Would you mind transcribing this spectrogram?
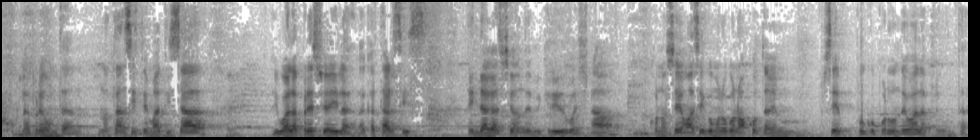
la pregunta no tan sistematizada. Igual aprecio ahí la, la catarsis de indagación de mi querido Vaishnava. Conocemos, así como lo conozco, también sé poco por dónde va la pregunta.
